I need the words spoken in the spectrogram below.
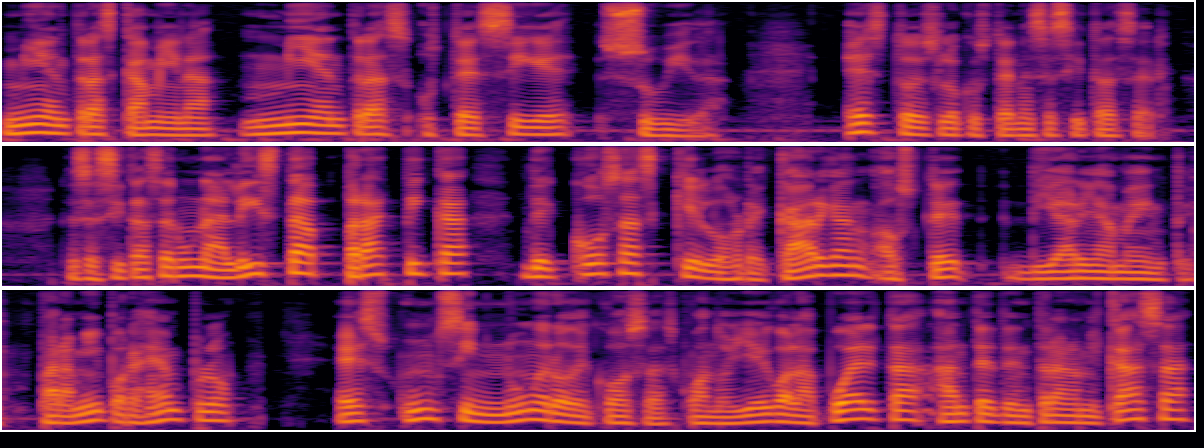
mientras camina, mientras usted sigue su vida. Esto es lo que usted necesita hacer. Necesita hacer una lista práctica de cosas que lo recargan a usted diariamente. Para mí, por ejemplo, es un sinnúmero de cosas. Cuando llego a la puerta, antes de entrar a mi casa,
